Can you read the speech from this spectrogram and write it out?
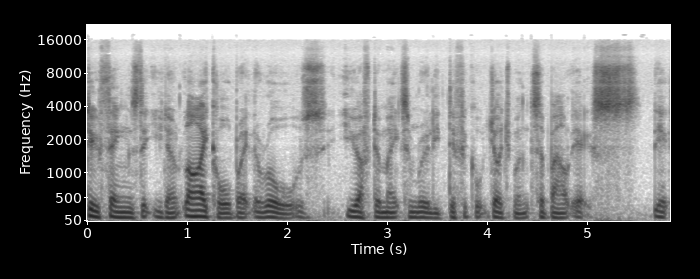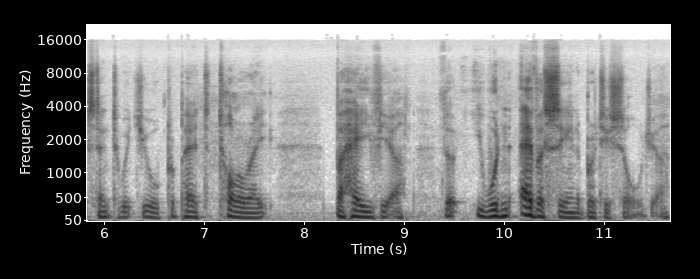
do things that you don't like or break the rules, you have to make some really difficult judgments about the, ex- the extent to which you're prepared to tolerate behaviour that you wouldn't ever see in a British soldier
